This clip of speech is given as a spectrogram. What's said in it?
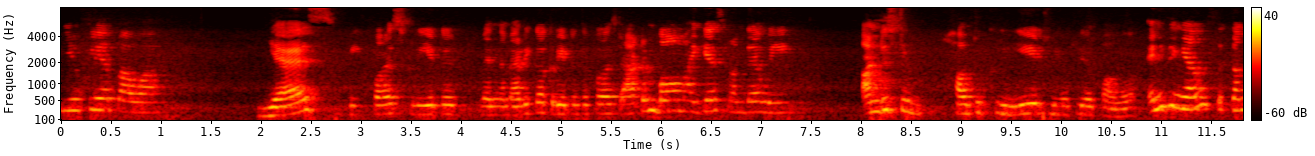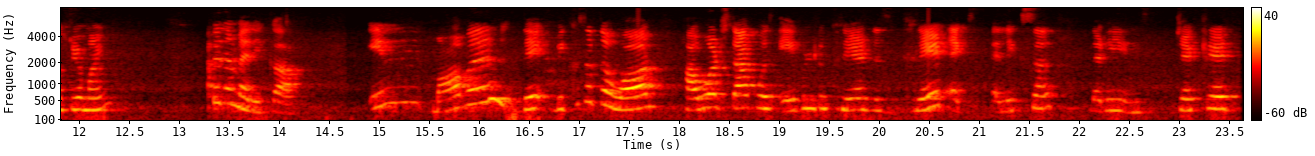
Nuclear power. Yes, we first created, when America created the first atom bomb, I guess from there we understood how to create nuclear power. Anything else that comes to your mind? Captain America. In Marvel, they because of the war, Howard Stark was able to create this great ex- elixir that he injected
